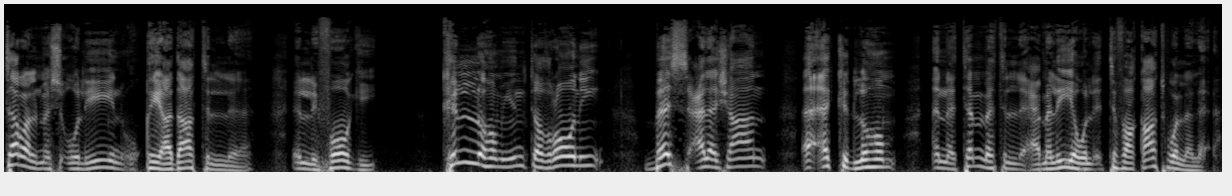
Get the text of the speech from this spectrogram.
ترى المسؤولين وقيادات اللي, فوقي كلهم ينتظروني بس علشان أأكد لهم أن تمت العملية والاتفاقات ولا لا.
